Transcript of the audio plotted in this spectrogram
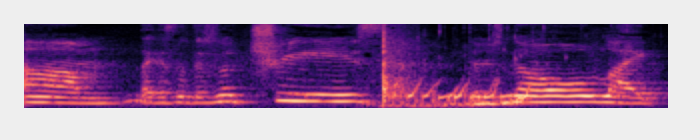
Um, like I said, there's no trees, there's no like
